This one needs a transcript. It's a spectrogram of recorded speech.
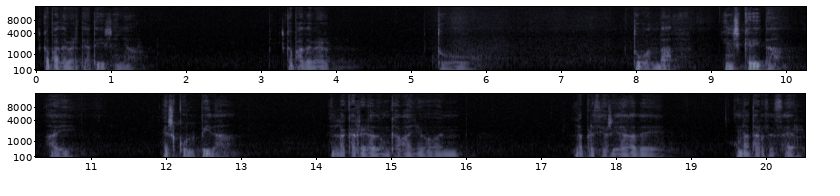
Es capaz de verte a ti, Señor. Capaz de ver tu, tu bondad inscrita ahí esculpida en la carrera de un caballo, en la preciosidad de un atardecer,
